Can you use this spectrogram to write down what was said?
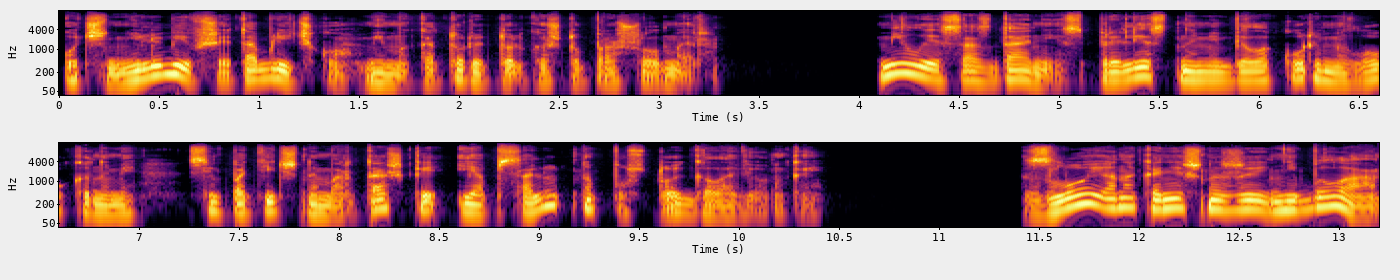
очень не любившая табличку, мимо которой только что прошел мэр. Милые создания с прелестными белокурыми локонами, симпатичной мордашкой и абсолютно пустой головенкой. Злой она, конечно же, не была,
